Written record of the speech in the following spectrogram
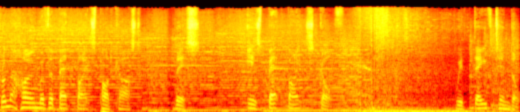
From the home of the Bet Bites podcast, this is Bet Bites Golf with Dave Tyndall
